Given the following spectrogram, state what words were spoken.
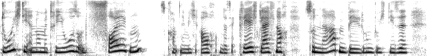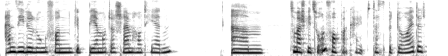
durch die Endometriose und Folgen, es kommt nämlich auch, und das erkläre ich gleich noch, zur Narbenbildung durch diese Ansiedelung von Gebärmutterschleimhautherden, ähm, zum Beispiel zur Unfruchtbarkeit. Das bedeutet,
